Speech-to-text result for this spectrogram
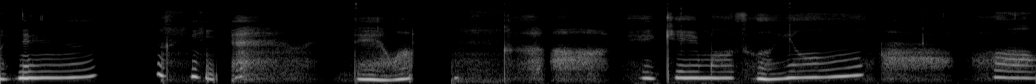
いね。では、いきますよ。Wow.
